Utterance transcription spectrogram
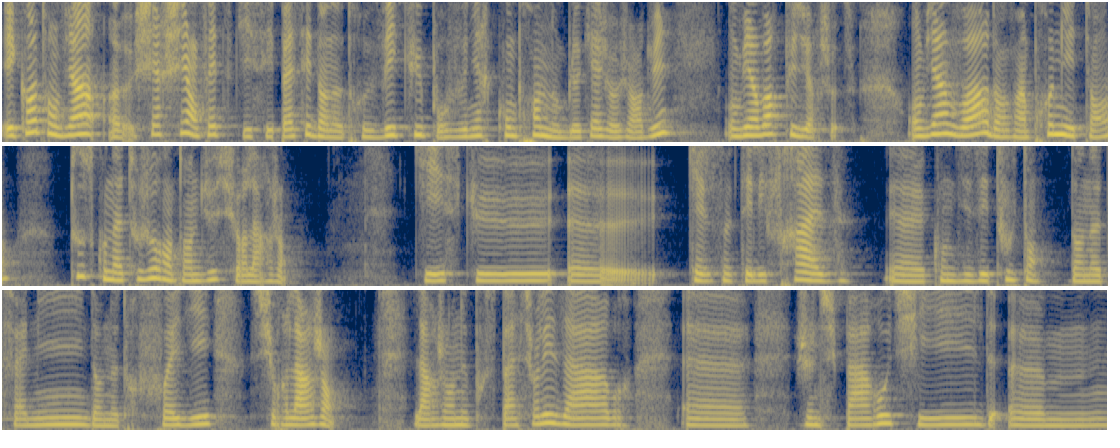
Et quand on vient euh, chercher en fait ce qui s'est passé dans notre vécu pour venir comprendre nos blocages aujourd'hui, on vient voir plusieurs choses. On vient voir dans un premier temps tout ce qu'on a toujours entendu sur l'argent. Qu'est-ce que, euh, quelles étaient les phrases euh, qu'on disait tout le temps dans notre famille, dans notre foyer sur l'argent? L'argent ne pousse pas sur les arbres, euh, je ne suis pas Rothschild, euh,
